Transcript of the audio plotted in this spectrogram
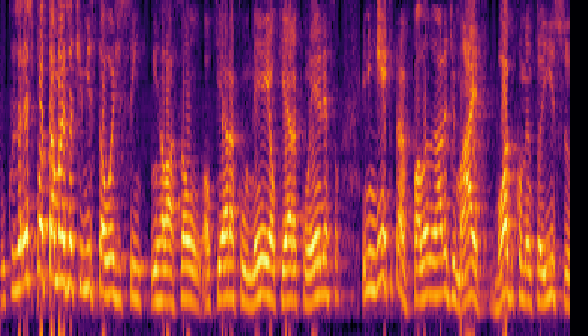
O Cruzeirense pode estar mais otimista hoje, sim, em relação ao que era com o Ney, ao que era com o Anderson. E ninguém aqui está falando nada demais. Bob comentou isso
